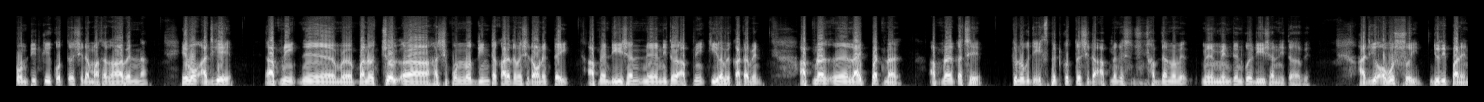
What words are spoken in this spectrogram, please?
টন্টিটকি করতে হবে, সেটা মাথা ঘামাবেন না। এবং আজকে আপনি পানোচ্চল হাসিপূর্ণ দিনটা কাটাতে হবে সেটা অনেকটাই আপনার ডিসিশন নিতে আপনি কীভাবে কাটাবেন? আপনার লাইফ পার্টনার আপনার কাছে কোনো কিছু এক্সপেক্ট করতে হয়, সেটা আপনাকে সাবধানভাবে মেনটেন করে ডিসিশন নিতে হবে। আজকে অবশ্যই যদি পারেন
